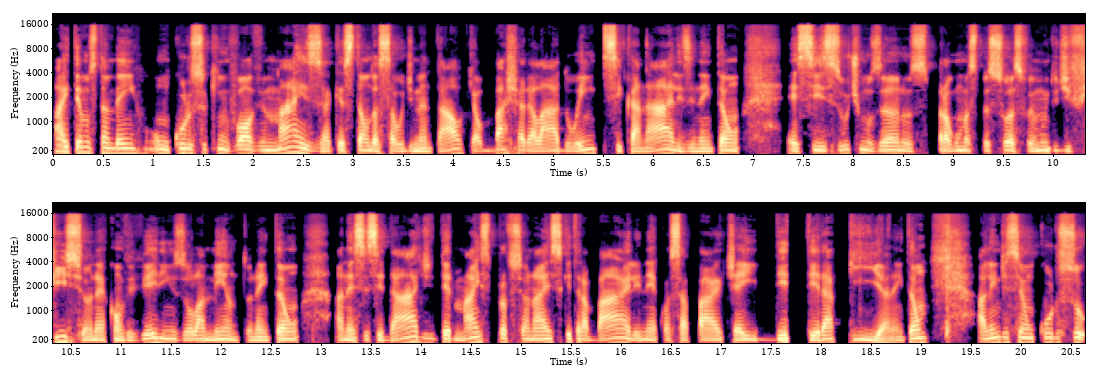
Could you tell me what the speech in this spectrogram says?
Aí temos também um curso que envolve mais a questão da saúde mental, que é o bacharelado em psicanálise, né? Então, esses últimos anos, para algumas pessoas foi muito difícil, né, conviver em isolamento, né? Então, a necessidade de ter mais profissionais que trabalhem, né, com essa parte aí de terapia, né? Então, além de ser um curso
